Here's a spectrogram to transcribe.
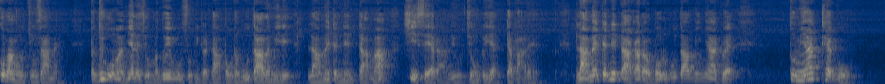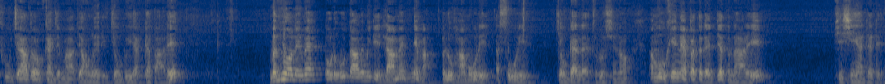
ကိုယ့်ဘာကိုကြိုးစားမယ် ဘသူ့ကိုမှမျက်နှာချိုမသွေးဘူးဆိုပြီးတော့ဒါပုံတကူသားသမီးတွေလာမဲ့တစ်နှစ်တာမှာရှေ့ဆက်ရတာမျိုးကြုံတွေ့ရတတ်ပါတယ်လာမဲ့တစ်နှစ်တာကတော့ဗုဒ္ဓဘူးသားသမီးများအတွက်သူများထက်ကိုထူးခြားသောကံကြမ္မာအပြောင်းလဲတွေကြုံတွေ့ရတတ်ပါတယ်မမျှော်လင့်ပဲဗုဒ္ဓဘူးသားသမီးတွေလာမဲ့နှစ်မှာဘလို့ဟာမိုးတွေအဆိုးတွေကြုံတတ်လဲဆိုလို့ရှင်တော့အမှုခင်းနဲ့ပတ်သက်တဲ့ပြဿနာတွေဖြေရှင်းရတတ်တယ်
